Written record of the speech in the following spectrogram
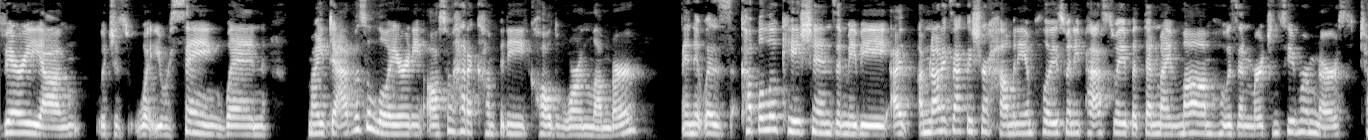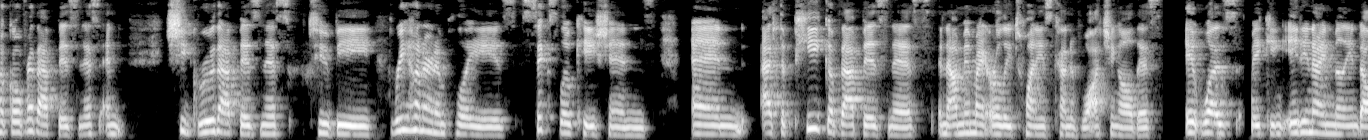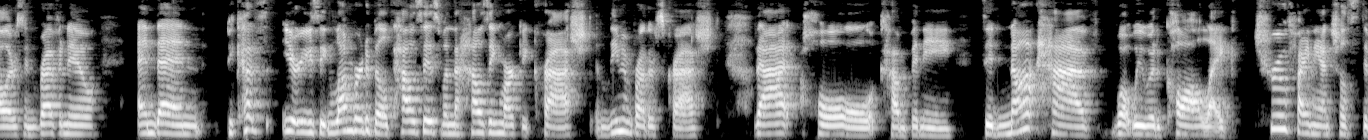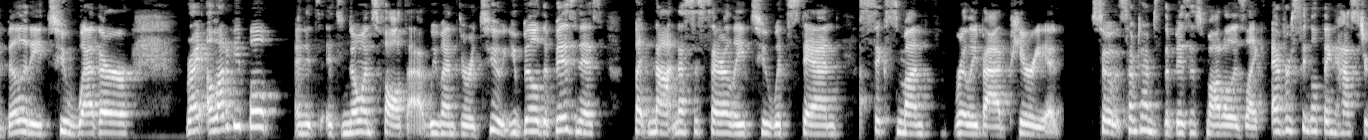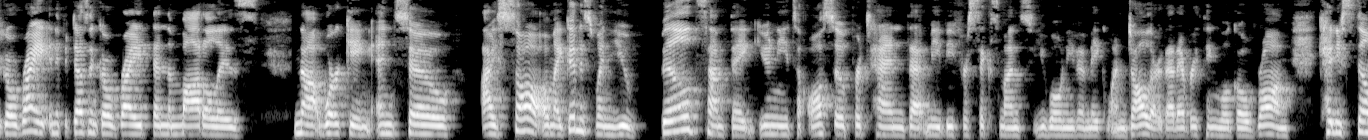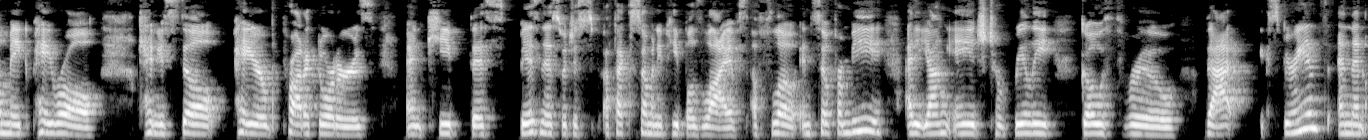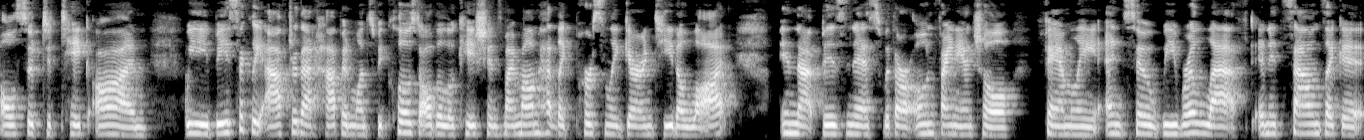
very young which is what you were saying when my dad was a lawyer and he also had a company called warren lumber and it was a couple locations and maybe I, am not exactly sure how many employees when he passed away but then my mom who was an emergency room nurse took over that business and she grew that business to be 300 employees six locations. And at the peak of that business and i'm in my early 20s kind of watching all this it was making $89 million in revenue. And then because you're using lumber to build houses when the housing market crashed and Lehman Brothers crashed, that whole company did not have what we would call like true financial stability to weather, right? A lot of people, and it's, it's no one's fault that we went through it too. You build a business, but not necessarily to withstand a six month really bad period. So sometimes the business model is like every single thing has to go right. And if it doesn't go right, then the model is not working. And so I saw, oh my goodness, when you build something, you need to also pretend that maybe for six months you won't even make one dollar, that everything will go wrong. Can you still make payroll? Can you still pay your product orders and keep this business, which is, affects so many people's lives, afloat? And so for me at a young age to really go through that experience. And then also to take on we basically after that happened once we closed all the locations my mom had like personally guaranteed a lot in that business with our own financial family. And so we were left and it sounds like a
